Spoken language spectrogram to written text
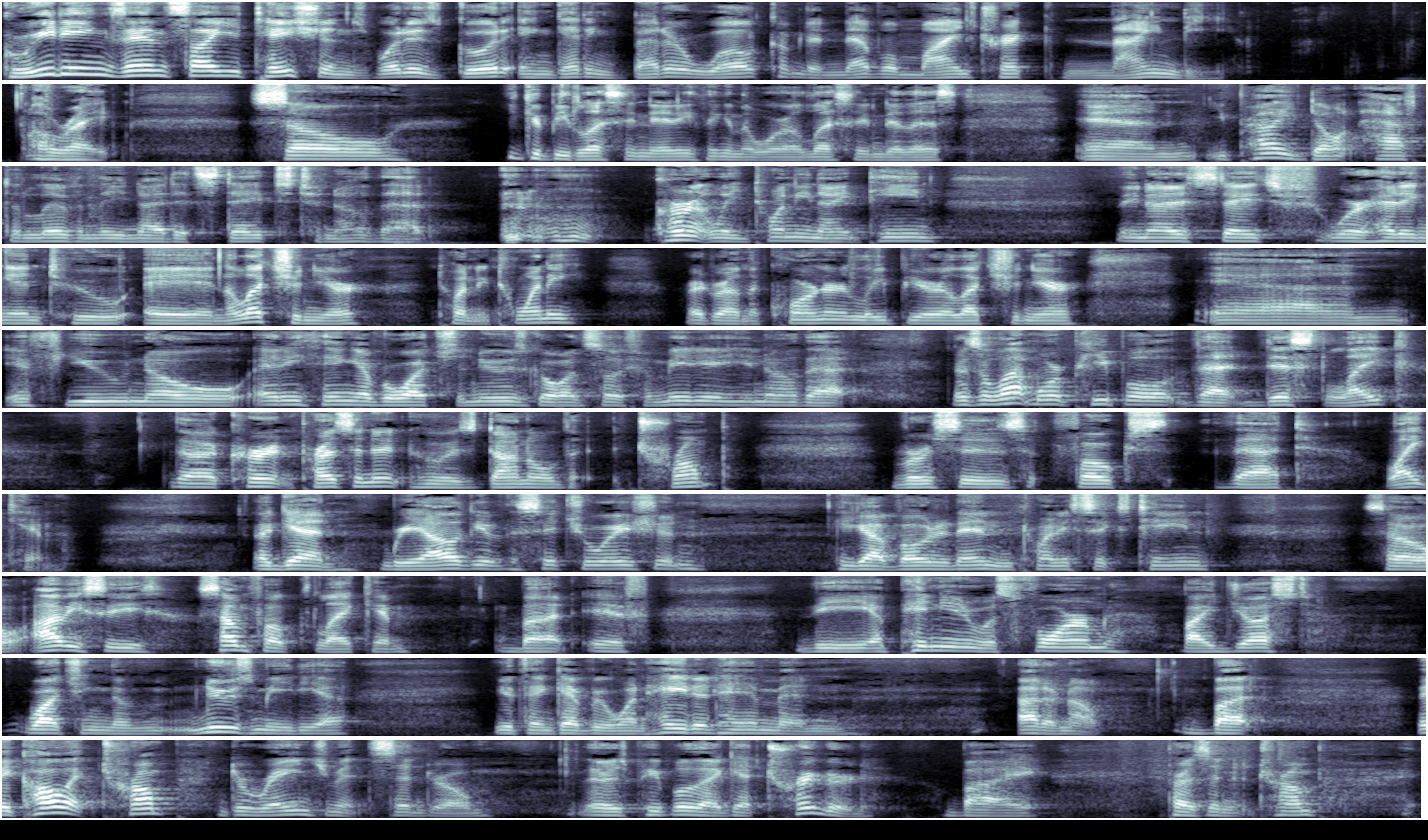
Greetings and salutations. What is good and getting better? Welcome to Neville Mind Trick 90. All right. So you could be listening to anything in the world, listening to this, and you probably don't have to live in the United States to know that currently 2019 the United States we're heading into a, an election year, 2020, right around the corner, leap year election year and if you know anything, ever watch the news, go on social media, you know that there's a lot more people that dislike the current president, who is Donald Trump, versus folks that like him. Again, reality of the situation, he got voted in in 2016. So obviously, some folks like him, but if the opinion was formed by just watching the news media, you think everyone hated him, and I don't know. But they call it Trump derangement syndrome. There's people that get triggered by President Trump.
